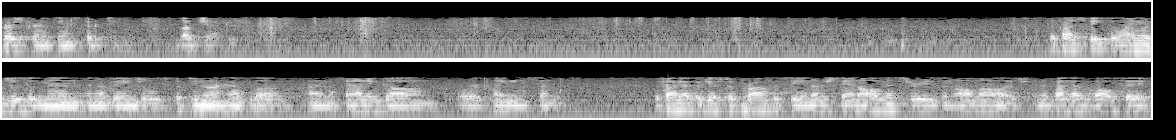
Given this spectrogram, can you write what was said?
1 Corinthians 13. Love chapter. If I speak the languages of men and of angels, but do not have love, I am a sounding gong or a clanging cymbal. If I have the gift of prophecy and understand all mysteries and all knowledge, and if I have all faith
